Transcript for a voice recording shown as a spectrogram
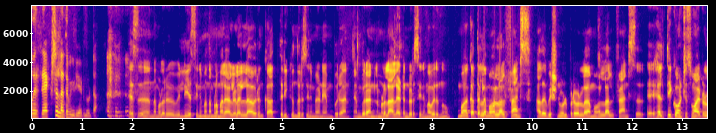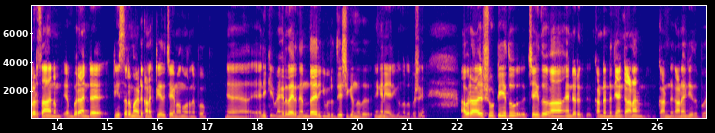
ഒരു രക്ഷയില്ലാത്ത വീഡിയോ ആയിരുന്നു കേട്ടോ നമ്മളൊരു വലിയ സിനിമ നമ്മൾ മലയാളികൾ എല്ലാവരും കാത്തിരിക്കുന്ന ഒരു സിനിമയാണ് എമ്പുരാൻ. എമ്പുരാൻ നമ്മുടെ ലാലേട്ടന്റെ ഒരു സിനിമ വരുന്നു. ഖത്തറിലെ മോഹൻലാൽ ഫാൻസ് അത് വിഷ്ണു ഉൾപ്പെടെയുള്ള മോഹൻലാൽ ഫാൻസ് ഹെൽത്തി കോൺഷ്യസുമായിട്ടുള്ള ഒരു സാധനം എമ്പുരാന്റെ ടീച്ചറുമായിട്ട് കണക്ട് ചെയ്ത് ചെയ്യണമെന്ന് പറഞ്ഞപ്പോൾ എനിക്ക് ഭയങ്കര ഇതായിരുന്നു. എന്തായിരിക്കും ഇവർ ഉദ്ദേശിക്കുന്നത് എങ്ങനെയായിരിക്കും എന്നുള്ളത്? പക്ഷേ അവർ ആ ഷൂട്ട് ചെയ്തു ചെയ്തു ആ എന്റെ ഒരു കണ്ടന്റ് ഞാൻ കാണാൻ കണ്ട് കാണുകയും ചെയ്തപ്പോൾ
